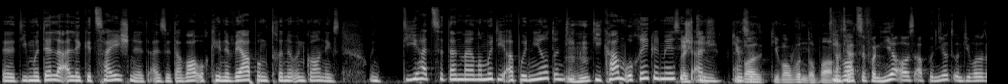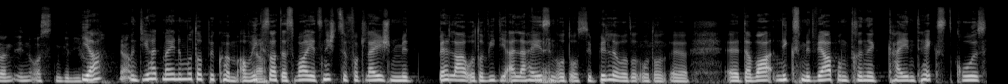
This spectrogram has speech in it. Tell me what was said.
äh, die Modelle alle gezeichnet. Also da war auch keine Werbung drin und gar nichts. Und die hat sie dann meiner Mutti abonniert und die, die kam auch regelmäßig Mhm. Richtig. an. Die, Also- war, die war wunderbar. Ach, die war- hat sie von hier aus abonniert und die wurde dann in den Osten geliefert. Ja, Ja. und die hat meine Mutter bekommen. Aber wie Ja. gesagt, das war jetzt nicht zu vergleichen mit Bella oder wie die alle heißen oder Sibylle oder, oder äh, äh, da war nichts mit Werbung drin, kein Text groß,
